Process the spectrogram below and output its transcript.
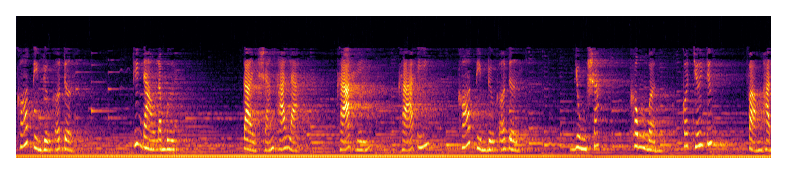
khó tìm được ở đời. Thế nào là mười? Tài sản khả lạc khả hỷ khả ý khó tìm được ở đời. Dung sắc không bệnh, có chới đức phạm hành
